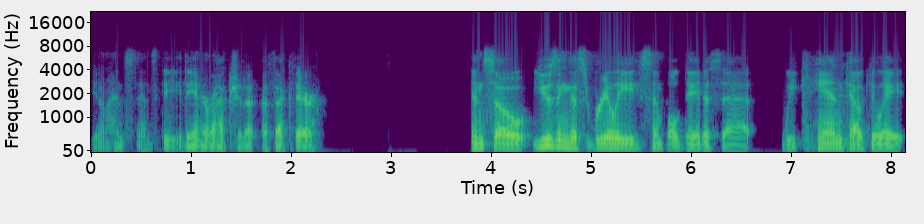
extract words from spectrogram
you know, hence hence the the interaction effect there. And so, using this really simple data set, we can calculate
